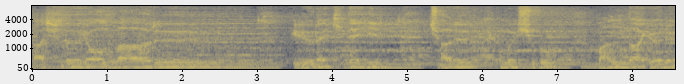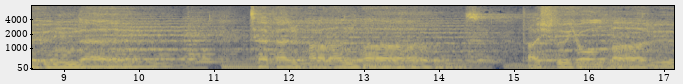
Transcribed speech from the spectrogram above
taşlı yolları Yürek değil çarıkmış bu manda gönlünde. Teper paralanmaz taşlı yolları.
